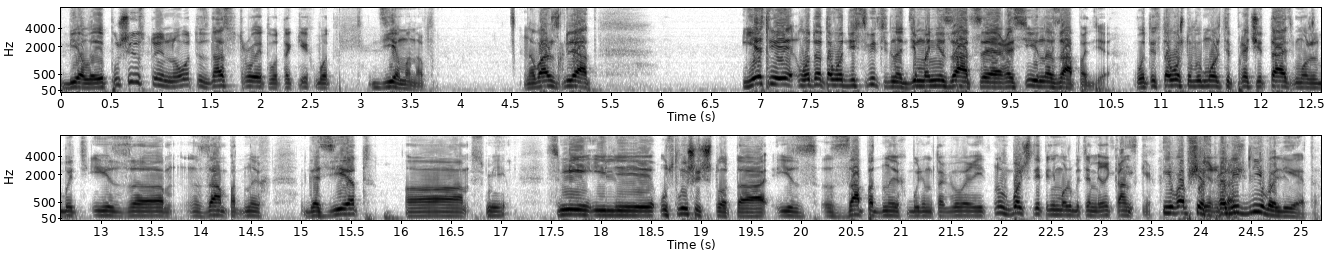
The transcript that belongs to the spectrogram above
белые и пушистые, но вот из нас строят вот таких вот демонов. На ваш взгляд, если вот это вот действительно демонизация России на Западе, вот из того, что вы можете прочитать, может быть, из э, западных газет, э, СМИ, СМИ или услышать что-то из западных, будем так говорить, ну, в большей степени, может быть, американских. И, и вообще, передач. справедливо ли это?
